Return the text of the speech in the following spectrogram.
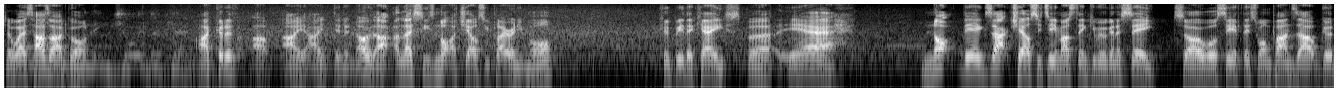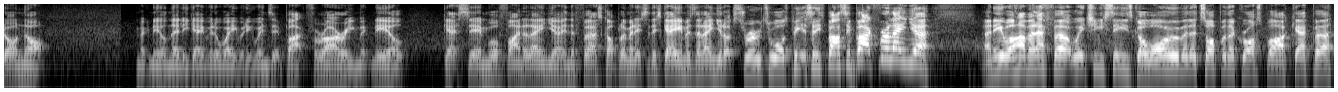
So where's Hazard gone? I could have... Uh, I, I didn't know that. Unless he's not a Chelsea player anymore. Could be the case. But, yeah. Not the exact Chelsea team I was thinking we were going to see. So we'll see if this one pans out good or not. McNeil nearly gave it away, but he wins it back. Ferrari, McNeil gets in. We'll find Aleñá in the first couple of minutes of this game as Aleñá looks through towards Peterson. He's bouncing back for Aleñá. And he will have an effort which he sees go over the top of the crossbar. Kepa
